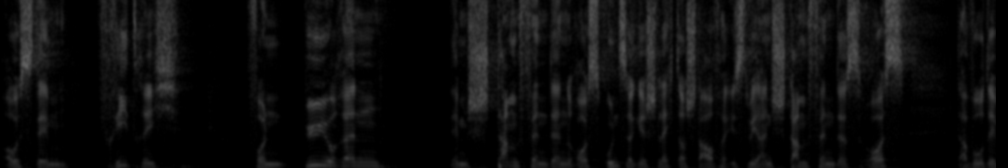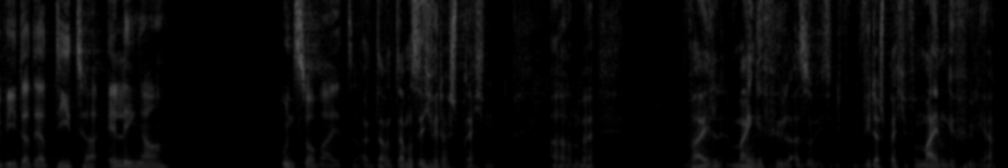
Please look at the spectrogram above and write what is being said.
aus dem Friedrich von Büren dem stampfenden Ross. Unser Geschlechterstaufer ist wie ein stampfendes Ross. Da wurde wieder der Dieter Ellinger und so weiter. Da, da muss ich widersprechen. Ähm, weil mein Gefühl, also ich widerspreche von meinem Gefühl her,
